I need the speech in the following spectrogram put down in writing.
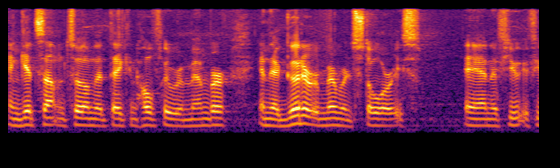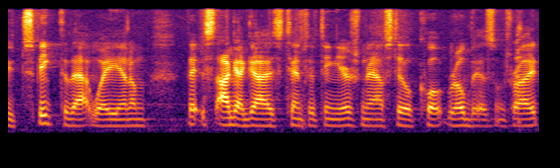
and get something to them that they can hopefully remember. And they're good at remembering stories. And if you if you speak to that way in them, I got guys 10, 15 years from now still quote robisms, right?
